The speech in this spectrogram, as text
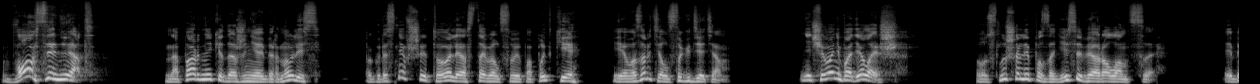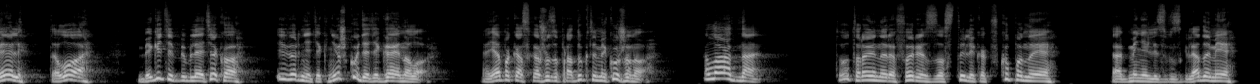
Вовсе нет! Напарники даже не обернулись. Погрустневший Туали оставил свои попытки и возвратился к детям. «Ничего не поделаешь!» Услышали позади себя роландцы. «Эбель, Тело, Бегите в библиотеку и верните книжку дяде Гайнеллу. Я пока схожу за продуктами к ужину. Ладно. Тут Рейнер и Феррис застыли как вкопанные, обменялись взглядами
